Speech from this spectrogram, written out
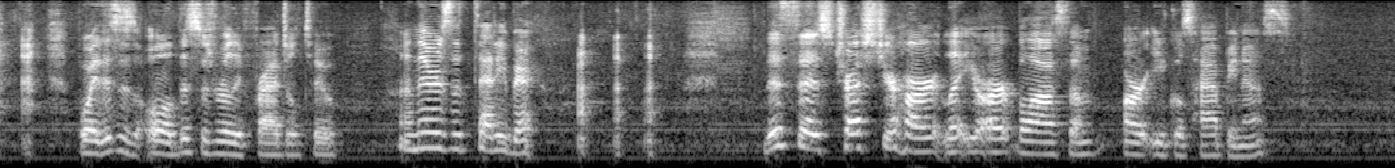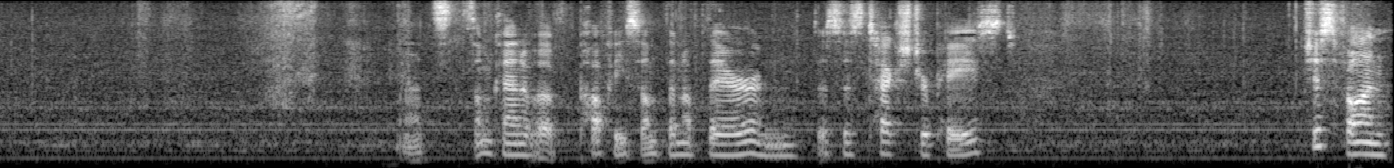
boy this is old. This is really fragile too. And there's a teddy bear. This says trust your heart let your art blossom. Art equals happiness some kind of a puffy something up there, and this is texture paste. Just fun.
